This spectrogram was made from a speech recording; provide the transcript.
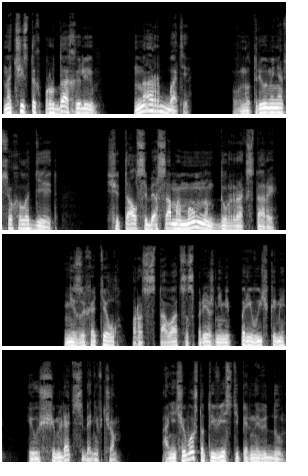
на чистых прудах или на Арбате. Внутри у меня все холодеет. Считал себя самым умным, дурак старый. Не захотел расставаться с прежними привычками и ущемлять себя ни в чем. А ничего, что ты весь теперь на виду.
